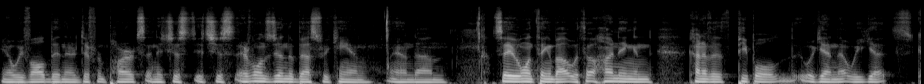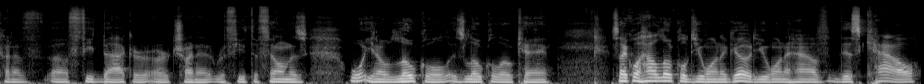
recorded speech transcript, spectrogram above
You know, we've all been there, different parts, and it's just it's just everyone's doing the best we can. And um, say one thing about with the hunting and kind of people again that we get kind of uh, feedback or, or trying to refute the film is well, you know, local is local okay. It's like, well, how local do you want to go? Do you want to have this cow?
